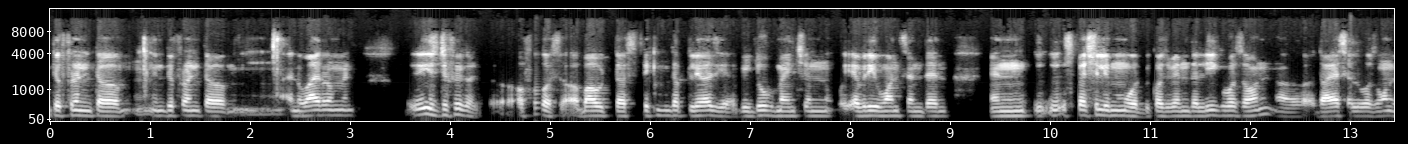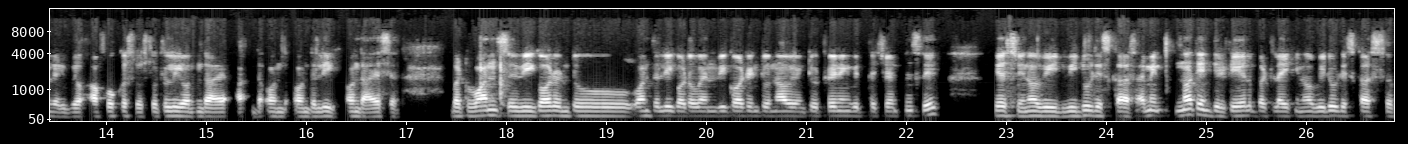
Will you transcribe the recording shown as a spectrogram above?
different um, in different um, environment is difficult. Of course, about uh, speaking the players, yeah, we do mention every once and then, and especially more because when the league was on, uh, the ISL was on, like our focus was totally on the on on the league on the ISL but once we got into once the league got over and we got into now into training with the Champions League, yes, you know we we do discuss. I mean, not in detail, but like you know we do discuss a,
